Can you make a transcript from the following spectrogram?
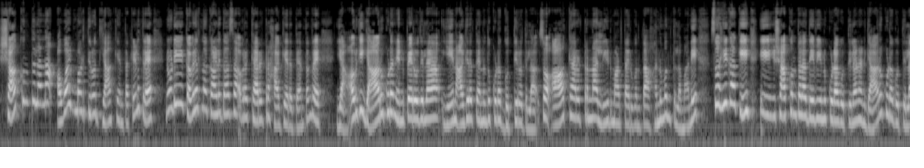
ಶಾಕುಂತಲನ ಅವಾಯ್ಡ್ ಮಾಡ್ತಿರೋದು ಯಾಕೆ ಅಂತ ಕೇಳಿದ್ರೆ, ನೋಡಿ ಕವಿರತ್ನ ಕಾಳಿದಾಸ ಅವರ ಕ್ಯಾರೆಕ್ಟರ್ ಹಾಗೆ ಇರುತ್ತೆ. ಅಂತಂದ್ರೆ, ಯಾ, ಅವ್ರಿಗೆ ಯಾರು ಕೂಡ ನೆನಪೇ ಇರೋದಿಲ್ಲ, ಏನಾಗಿರುತ್ತೆ ಅನ್ನೋದು ಕೂಡ ಗೊತ್ತಿರೋದಿಲ್ಲ. ಸೊ ಆ ಕ್ಯಾರೆಕ್ಟರ್ನ ಲೀಡ್ ಮಾಡ್ತಾ ಇರುವಂತ ಹನುಮಂತ ಲಮಾನಿ ಸೊ ಹೀಗಾಗಿ ಈ ಶಾಕುಂತಲಾ ದೇವಿಯನ್ನು ಕೂಡ ಗೊತ್ತಿಲ್ಲ, ನನಗೆ ಯಾರು ಕೂಡ ಗೊತ್ತಿಲ್ಲ.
